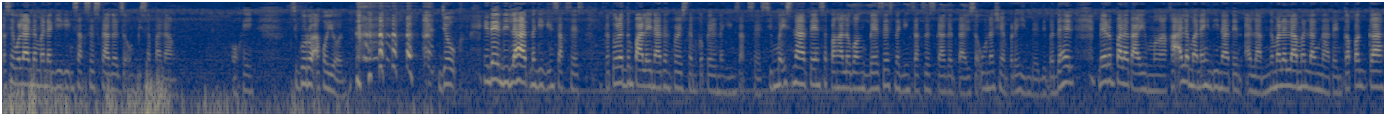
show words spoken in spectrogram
Kasi wala naman nagiging success kagad sa umpisa pa lang. Okay? Siguro ako yon Joke. Hindi, hindi lahat nagiging success. Katulad ng palay natin, first time ko pero naging success. Yung mais natin, sa pangalawang beses, naging success kagad tayo. Sa una, syempre hindi, di ba? Dahil meron pala tayong mga kaalaman na hindi natin alam, na malalaman lang natin kapag ka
